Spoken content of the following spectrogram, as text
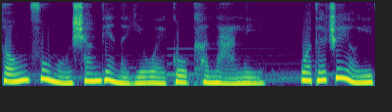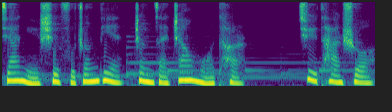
从父母商店的一位顾客那里，我得知有一家女士服装店正在招模特。据他说，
